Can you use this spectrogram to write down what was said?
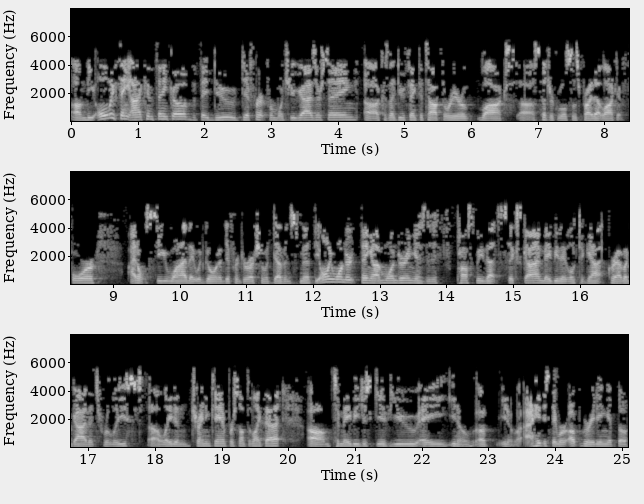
Um, the only thing I can think of that they do different from what you guys are saying, because I do think the top three are locks. Uh, Cedrick Wilson's probably that lock at four. I don't see why they would go in a different direction with Devin Smith. The only wonder thing I'm wondering is if possibly that sixth guy, maybe they look to got, grab a guy that's released uh, late in training camp or something like that, um, to maybe just give you a, you know, a, you know, I hate to say we're upgrading at the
